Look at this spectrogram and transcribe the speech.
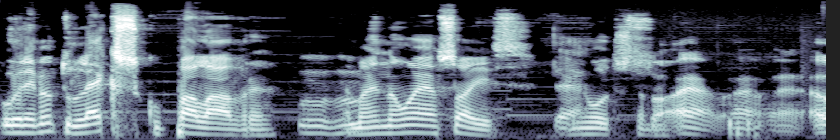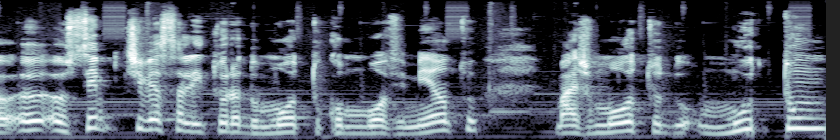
O elemento léxico, palavra. Uhum. Mas não é só esse. É, Tem outros também. Só- é, é, é. Eu, eu sempre tive essa leitura do moto como movimento, mas moto do mutum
